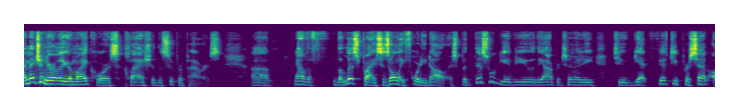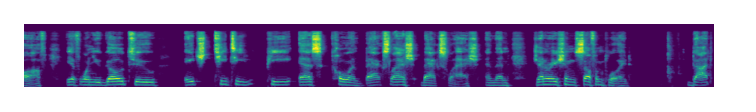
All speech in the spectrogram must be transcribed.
I mentioned earlier my course, Clash of the Superpowers. Um, now, the, the list price is only $40, but this will give you the opportunity to get 50% off if when you go to https colon backslash backslash and then generation self-employed dot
